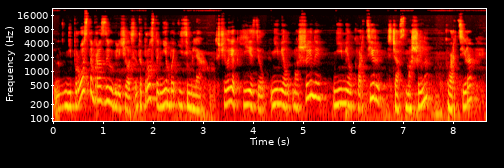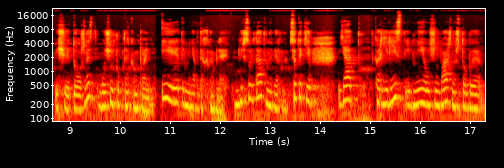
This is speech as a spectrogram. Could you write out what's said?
не просто в разы увеличилась, это просто небо и земля. То есть человек ездил, не имел машины, не имел квартиры, сейчас машина, квартира, еще и должность в очень крупной компании. И это меня вдохновляет. Результаты, наверное. Все-таки я карьерист, и мне очень важно, чтобы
